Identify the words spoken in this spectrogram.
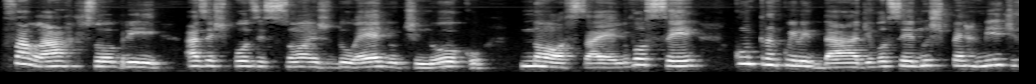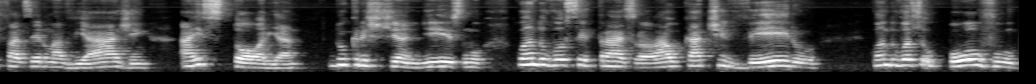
Falar sobre as exposições do Hélio Tinoco, nossa, Hélio, você com tranquilidade, você nos permite fazer uma viagem à história do cristianismo, quando você traz lá o cativeiro, quando você, o povo,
